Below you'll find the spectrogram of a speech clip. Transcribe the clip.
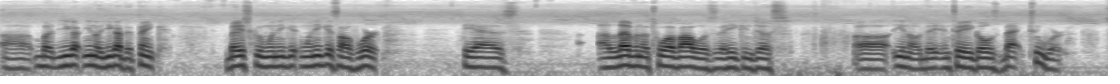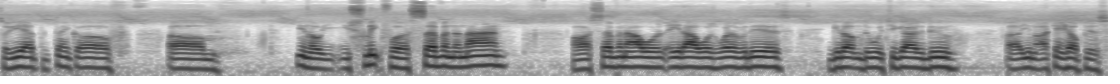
Uh, but you got you know you got to think. Basically, when he get when he gets off work, he has 11 or 12 hours that he can just uh, you know they, until he goes back to work. So you have to think of, um, you know, you sleep for seven to nine, or seven hours, eight hours, whatever it is. Get up and do what you got to do. Uh, you know, I can't help his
